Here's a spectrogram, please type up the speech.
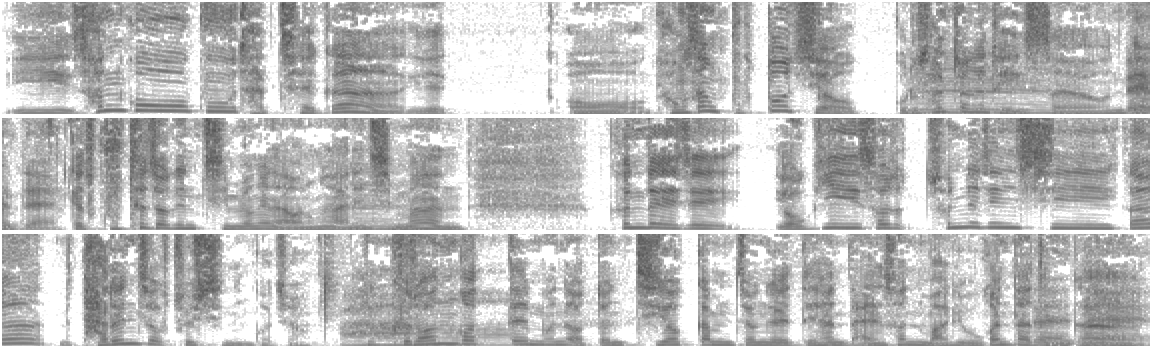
이 선거구 자체가 이제 어, 경상북도 지역으로 설정이 돼 있어요. 근데 음. 네네. 그래서 구체적인 지명이 나오는 건 아니지만 근데 이제 여기서 손예진 씨가 다른 지역 출신인 거죠. 아. 그런 것 때문에 어떤 지역 감정에 대한 난선 말이 오간다든가 네네.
